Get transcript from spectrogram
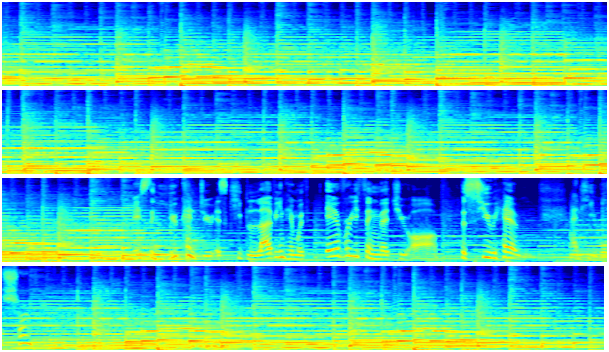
Loving Him with everything that you are. Pursue Him, and He will show you.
